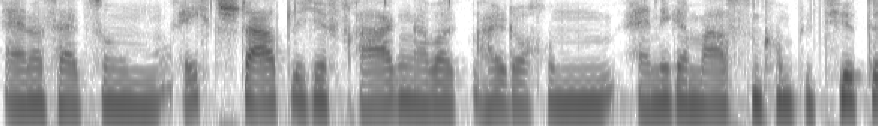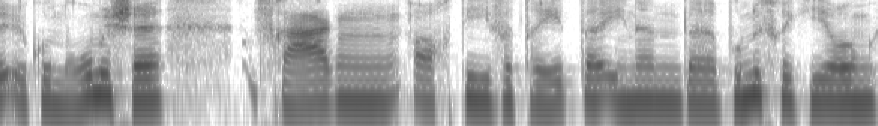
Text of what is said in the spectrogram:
einerseits um rechtsstaatliche Fragen, aber halt auch um einigermaßen komplizierte ökonomische Fragen. Auch die VertreterInnen der Bundesregierung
